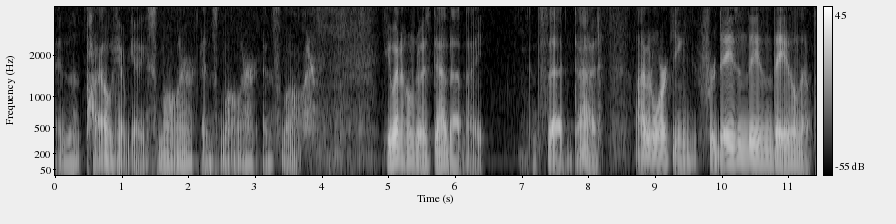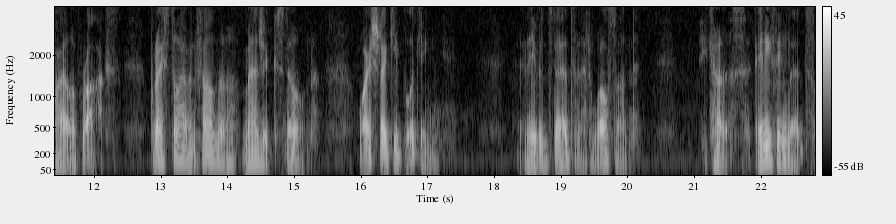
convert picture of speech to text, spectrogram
and the pile kept getting smaller and smaller and smaller. He went home to his dad that night and said, Dad, I've been working for days and days and days on that pile of rocks but I still haven't found the magic stone. Why should I keep looking? And Avin's dad said, Well, son, because anything that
